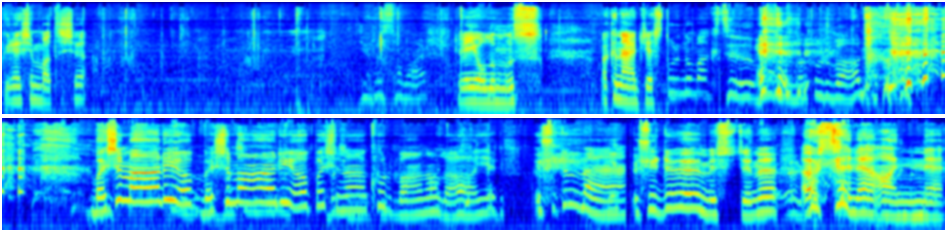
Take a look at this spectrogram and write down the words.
Güneşin batışı Yarasalar. ve yolumuz. Bakın Erciyes. Burnum aktı. Burnuma kurban. Başım ağrıyor, başım ağrıyor, başına kurban olayım. Üşüdüm ben. Üşüdüm üstümü, örsene anne.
